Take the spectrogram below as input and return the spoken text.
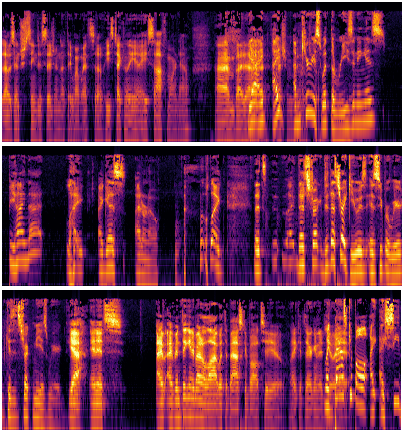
that was an interesting decision that they went with. So he's technically a, a sophomore now. Um, but uh, yeah, I, I, I'm by curious what the reasoning is behind that. Like, I guess I don't know. like, that's that struck. Did that strike you as, as super weird? Because it struck me as weird. Yeah, and it's I've I've been thinking about it a lot with the basketball too. Like if they're going to Like basketball, I, I see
